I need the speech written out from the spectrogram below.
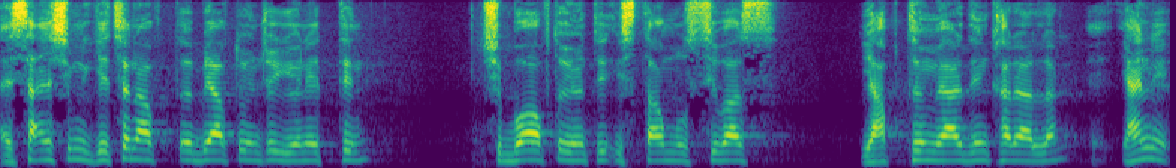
e, sen şimdi geçen hafta bir hafta önce yönettin. Şimdi bu hafta yönettin İstanbul, Sivas yaptığın verdiğin kararlar. e, Yani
